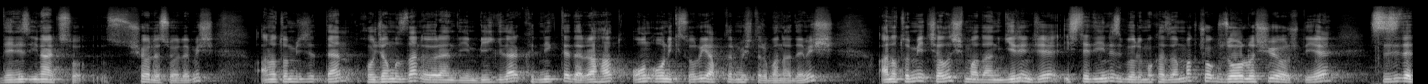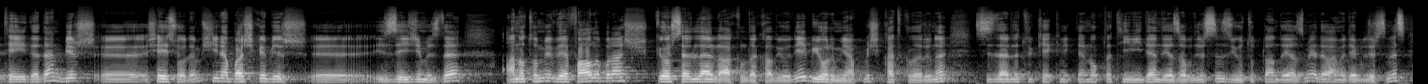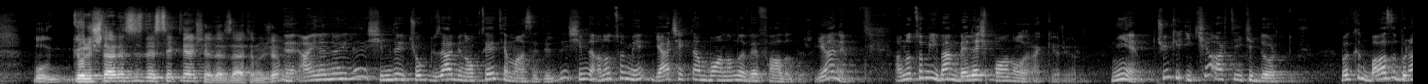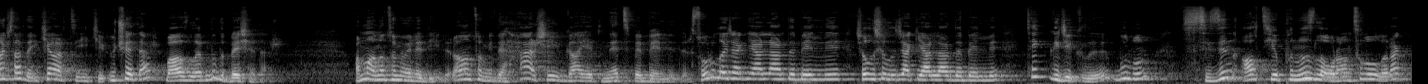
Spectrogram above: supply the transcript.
Deniz İnanç so- şöyle söylemiş. Anatomiden hocamızdan öğrendiğim bilgiler klinikte de rahat 10-12 soru yaptırmıştır bana demiş. Anatomi çalışmadan girince istediğiniz bölümü kazanmak çok zorlaşıyor diye sizi de teyit eden bir e, şey söylemiş. Yine başka bir e, izleyicimiz de anatomi vefalı branş görsellerle akılda kalıyor diye bir yorum yapmış. Katkılarını sizler de türkiyeeklinikleri.tv'den de yazabilirsiniz. YouTube'dan da yazmaya devam edebilirsiniz. Bu görüşlerde sizi destekleyen şeyler zaten hocam. E, aynen öyle. Şimdi çok güzel bir noktaya temas edildi. Şimdi anatomi gerçekten bu anlamda vefalıdır. Yani anatomiyi ben beleş puan olarak görüyorum. Niye? Çünkü 2 artı 2 4'tür. Bakın bazı branşlarda 2 artı 2 3 eder, bazılarında da 5 eder. Ama anatomi öyle değildir. Anatomide her şey gayet net ve bellidir. Sorulacak yerlerde belli, çalışılacak yerlerde belli. Tek gıcıklığı bunun sizin altyapınızla orantılı olarak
